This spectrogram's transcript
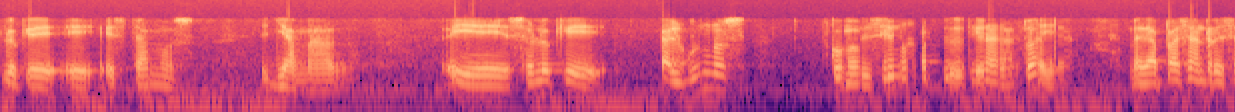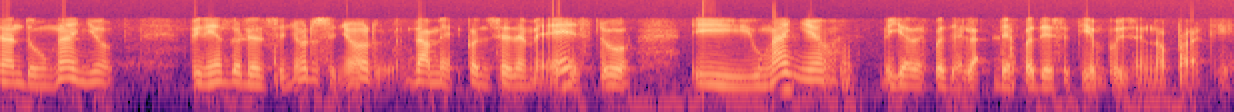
lo que eh, estamos llamados. Eh, solo que algunos, como decimos rápido, tiran la toalla me la pasan rezando un año pidiéndole al Señor, Señor, dame, concédeme esto, y un año, y ya después de, la, después de ese tiempo dicen, no, ¿para qué?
